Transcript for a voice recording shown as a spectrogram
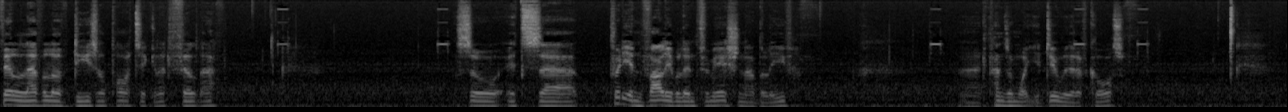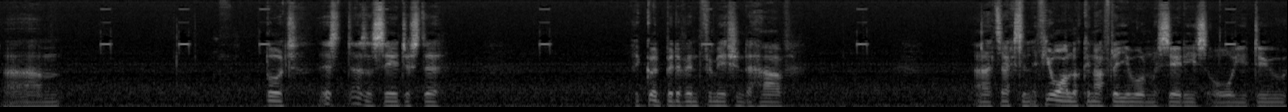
fill level of diesel particulate filter. So it's uh, pretty invaluable information, I believe. Uh, depends on what you do with it, of course. Um, but this, as I say, just a a good bit of information to have and it's excellent if you are looking after your own Mercedes or you do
